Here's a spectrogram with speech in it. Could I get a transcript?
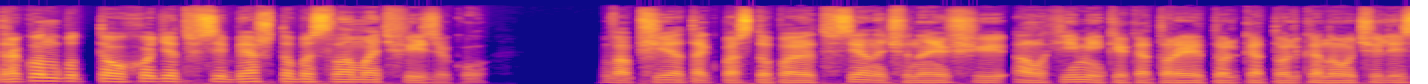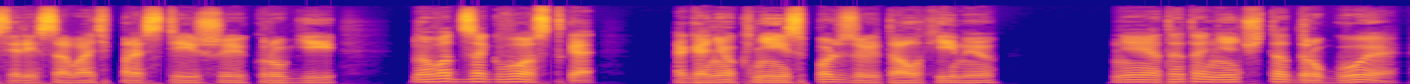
Дракон будто уходит в себя, чтобы сломать физику. Вообще, так поступают все начинающие алхимики, которые только-только научились рисовать простейшие круги. Но вот загвоздка. Огонек не использует алхимию. Нет, это нечто другое.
